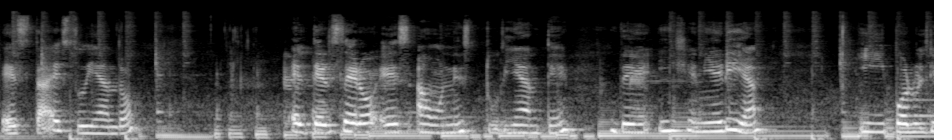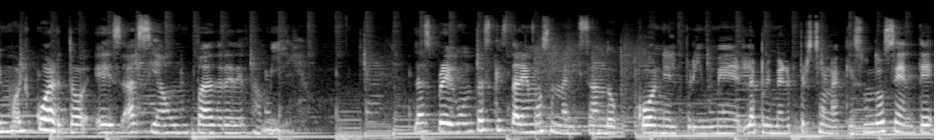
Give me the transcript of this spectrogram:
está estudiando. El tercero es a un estudiante de ingeniería y por último el cuarto es hacia un padre de familia. Las preguntas que estaremos analizando con el primer, la primera persona que es un docente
